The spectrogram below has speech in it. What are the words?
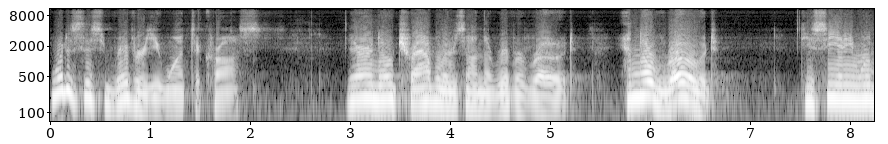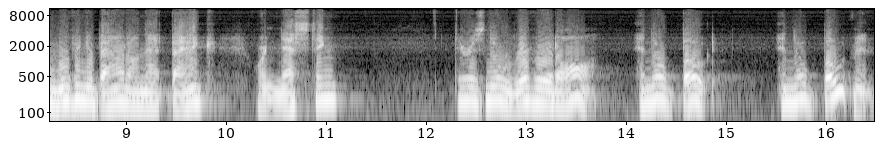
What is this river you want to cross? There are no travelers on the river road, and no road. Do you see anyone moving about on that bank or nesting? There is no river at all, and no boat, and no boatman.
